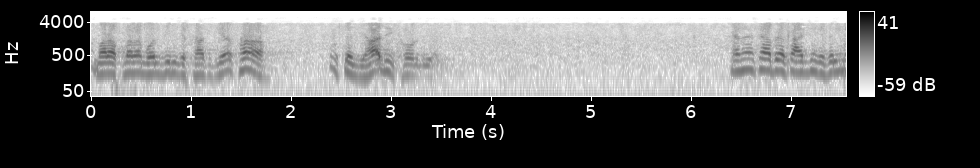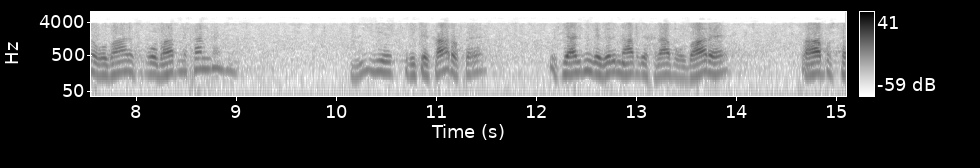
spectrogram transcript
ہمارا فلانا مولوی کے ساتھ گیا تھا، اسے جہاد ہی چھوڑ دیا۔ میں نے کہا ایک آدمی کے دل میں غبار اس کو غبار نکال لیں گے۔ یہ طریقہ کار ہوتا ہے۔ کسی آدمی کے دل میں آپ کے خلاف غبار ہے، تو آپ اس سے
